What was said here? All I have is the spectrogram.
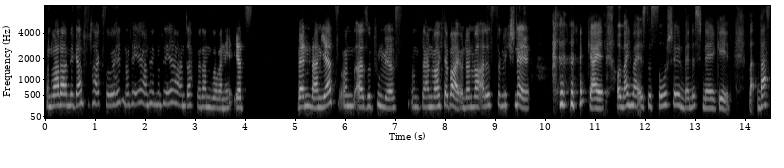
und war dann den ganzen Tag so hin und her und hin und her und dachte mir dann so, nee, jetzt, wenn, dann jetzt und also tun wir es. Und dann war ich dabei und dann war alles ziemlich schnell. Geil. Und manchmal ist es so schön, wenn es schnell geht. Was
